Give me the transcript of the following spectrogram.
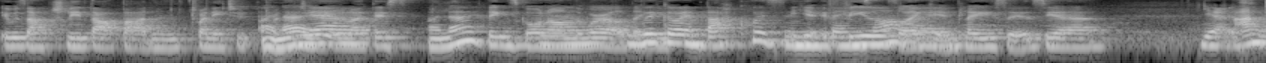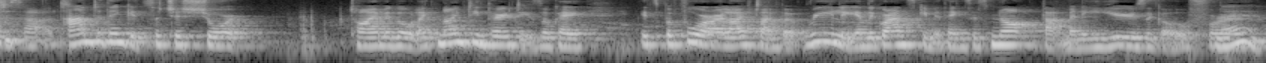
it was actually that bad in 2022." I know. Yeah. Like there's I know. things going on in the world. We're you- going backwards in Yeah, it things, feels like we? in places. Yeah, Yeah, it's and so to, sad. and to think it's such a short time ago, like 1930s. Okay, it's before our lifetime, but really, in the grand scheme of things, it's not that many years ago. For No.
